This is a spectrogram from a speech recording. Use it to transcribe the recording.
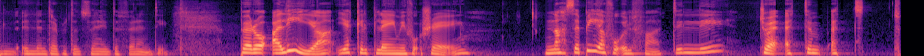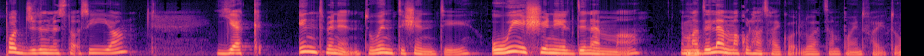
l-interpretazzjoni differenti. Però għalija jekk il-play mi fuq xejn, naħseb hija fuq il-fatt illi ċoe qed tpoġġi l-mistoqsija jekk Int min int u inti x'inti u hi x'inhi l-dilemma, imma dilemma kulħadd ħajkollu at some point f'ħajtu.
